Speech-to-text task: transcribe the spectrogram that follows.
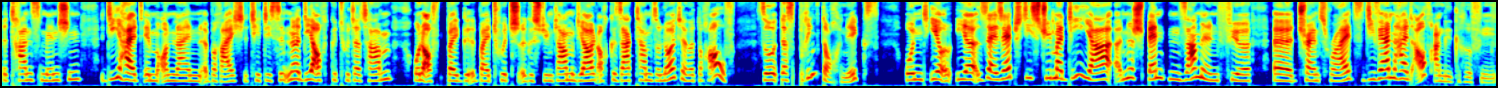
äh, Transmenschen, die halt im Online-Bereich tätig sind, ne, die auch getwittert haben und auch bei, bei Twitch äh, gestreamt haben und die halt auch gesagt haben, so Leute, hört doch auf. So, das bringt doch nichts. Und ihr, ihr, se- selbst die Streamer, die ja eine Spenden sammeln für äh, Trans Rights, die werden halt auch angegriffen.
